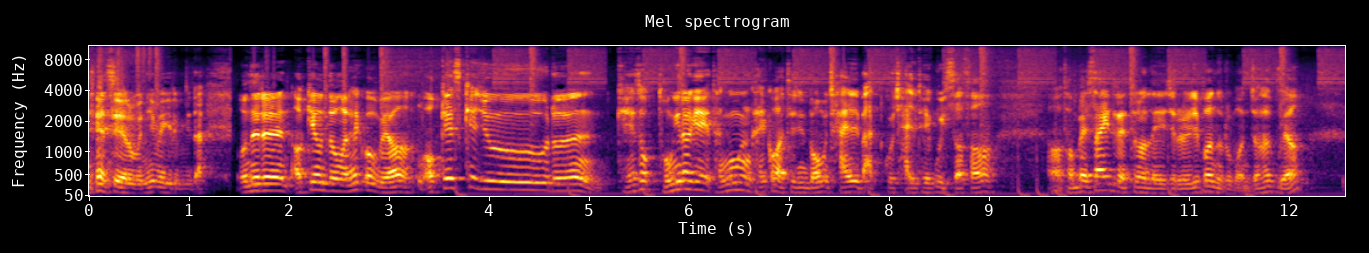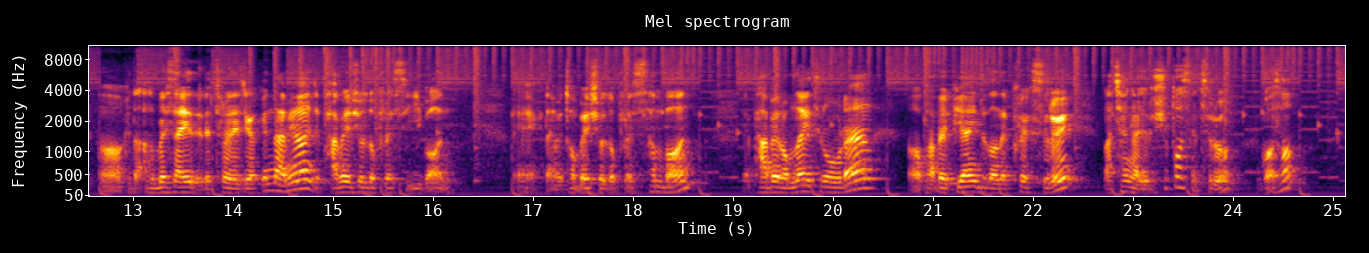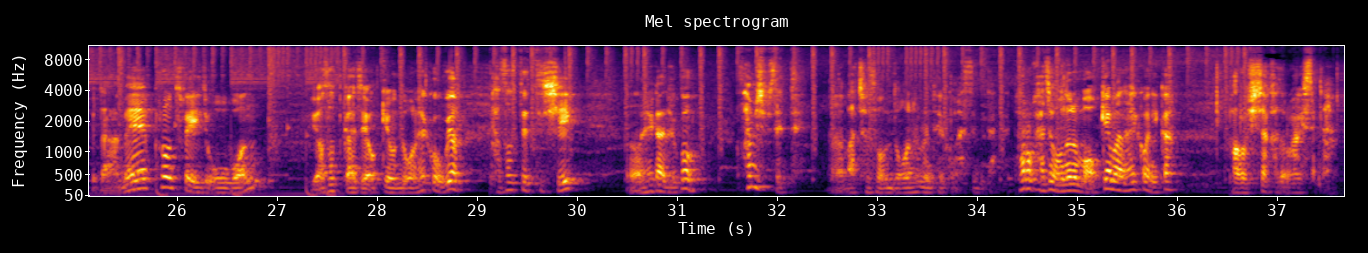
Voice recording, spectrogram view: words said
안녕하세요 여러분. 힘의길입니다. 오늘은 어깨 운동을 할 거고요. 어깨 스케줄은 계속 동일하게 당분간 갈 것 같아요. 지금 너무 잘 맞고 잘 되고 있어서 어, 덤벨 side lateral raise를 1번으로 먼저 하고요. 어, 그 다음 덤벨 side lateral raise가 끝나면 이제 바벨 shoulder press 2번 네, 그 다음에 덤벨 shoulder press 3번 네, 바벨 upright row랑 어, 바벨 behind the neck press를 마찬가지로 super set로 묶어서 그 다음에 front raise 5번 여섯 가지 어깨 운동을 할 거고요. 다섯 세트씩 어, 해가지고 30세트 어, 맞춰서 운동을 하면 될 것 같습니다. 바로 가죠 오늘은 뭐 어깨만 할 거니까 바로 시작하도록 하겠습니다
